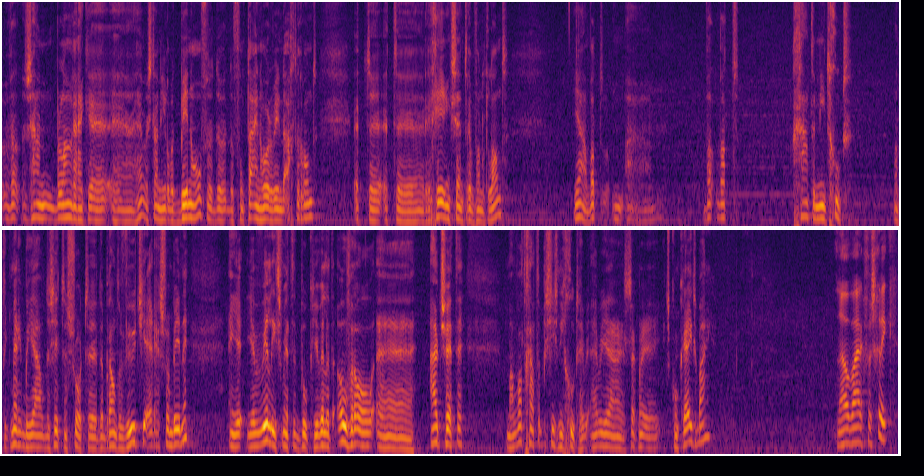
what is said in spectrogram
wat zijn belangrijke. eh, hè, we staan hier op het Binnenhof. De, de fontein horen we in de achtergrond. Het, eh, het eh, regeringscentrum van het land. Ja, wat, eh, wat, wat gaat er niet goed? Want ik merk bij jou, er zit een soort. eh, er brandt een vuurtje ergens van binnen. En je, je wil iets met het boek. Je wil het overal eh, uitzetten. Maar wat gaat er precies niet goed? Heb, heb je daar zeg maar, iets concreets bij? Nou, waar ik van schrik,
